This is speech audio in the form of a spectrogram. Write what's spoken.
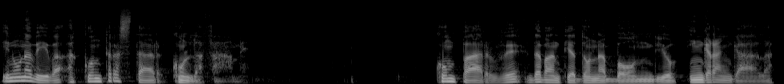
e non aveva a contrastar con la fame. Comparve davanti a Donna Bondio, in gran gala,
